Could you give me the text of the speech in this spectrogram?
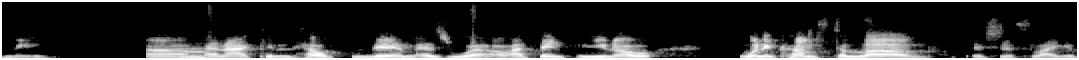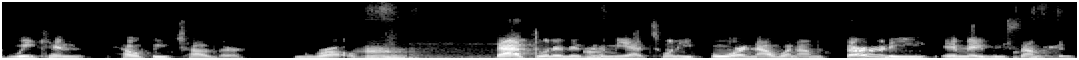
me. Um, mm. And I can help them as well. I think, you know, when it comes to love, it's just like if we can help each other grow. Mm. That's what it is to mm. me at 24. Now, when I'm 30, it may be something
